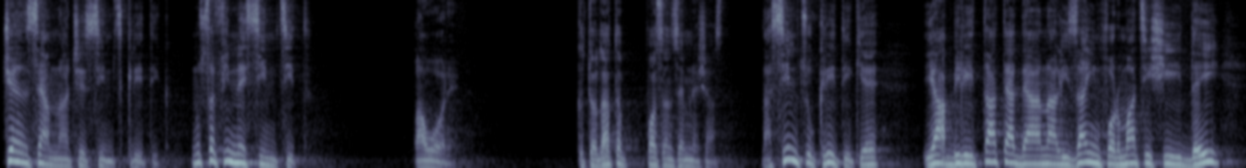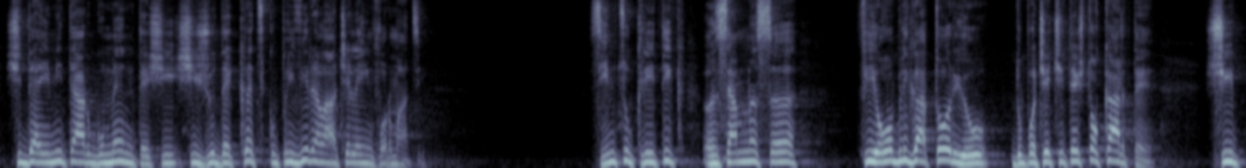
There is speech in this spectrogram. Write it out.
Ce înseamnă acest simț critic? Nu să fii nesimțit la ore. Câteodată poate să însemne și asta. Dar simțul critic e, e abilitatea de a analiza informații și idei și de a emite argumente și, și judecăți cu privire la acele informații. Simțul critic înseamnă să fie obligatoriu după ce citești o carte și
